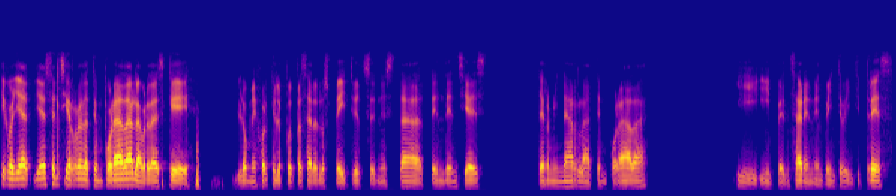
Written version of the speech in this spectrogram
Digo, ya, ya es el cierre de la temporada, la verdad es que lo mejor que le puede pasar a los Patriots en esta tendencia es terminar la temporada y, pensar en el 2023,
